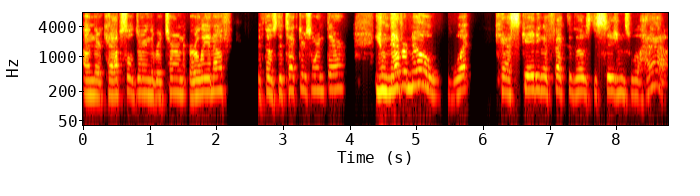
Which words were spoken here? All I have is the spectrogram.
on their capsule during the return early enough if those detectors weren't there. You never know what cascading effect of those decisions will have.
